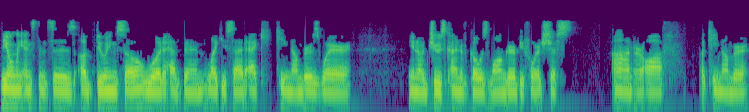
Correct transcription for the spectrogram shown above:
the only instances of doing so would have been, like you said, at key numbers where, you know, juice kind of goes longer before it shifts on or off a key number.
